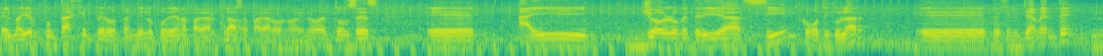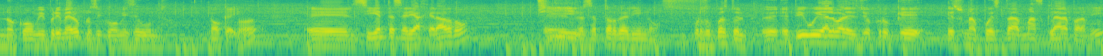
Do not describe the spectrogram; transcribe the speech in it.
el mayor puntaje, pero también lo podrían apagar como se apagaron hoy, ¿no? Entonces, eh, ahí yo lo metería sí como titular eh, definitivamente, no como mi primero, pero sí como mi segundo. Ok. el siguiente sería Gerardo, el receptor de Dinos. Por supuesto, el, eh, Álvarez yo creo que es una apuesta más clara para mí.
